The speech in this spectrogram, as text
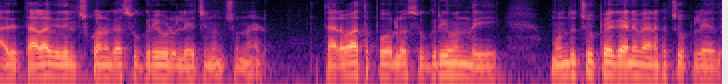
అది తల విదుల్చుకొనగా సుగ్రీవుడు లేచి నుంచున్నాడు. తర్వాత పోరులో సుగ్రీవుంది ముందు చూపే గాని వెనక చూపు లేదు.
